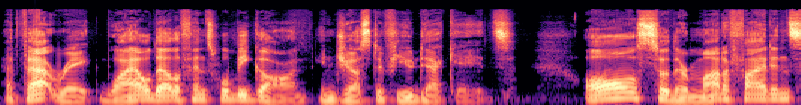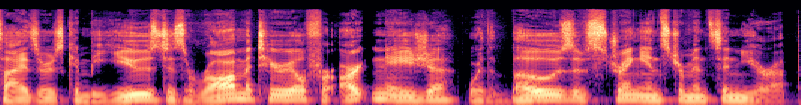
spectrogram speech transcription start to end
At that rate, wild elephants will be gone in just a few decades. All so their modified incisors can be used as a raw material for art in Asia or the bows of string instruments in Europe.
